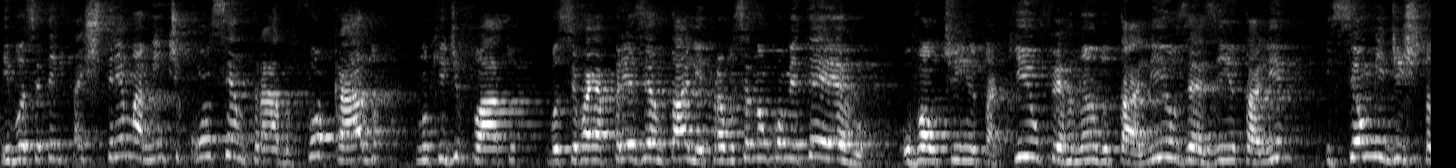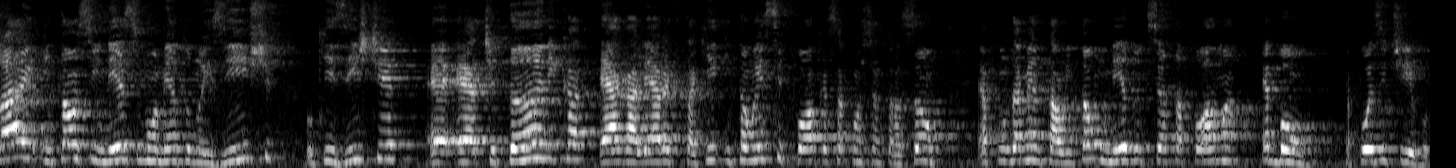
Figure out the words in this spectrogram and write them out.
e você tem que estar extremamente concentrado, focado no que de fato você vai apresentar ali, para você não cometer erro. O Valtinho está aqui, o Fernando está ali, o Zezinho está ali, e se eu me distraio, então assim, nesse momento não existe. O que existe é, é a titânica, é a galera que está aqui. Então esse foco, essa concentração é fundamental. Então o medo, de certa forma, é bom, é positivo.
